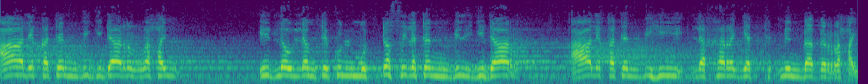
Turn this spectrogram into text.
عالقة بجدار الرحم إذ لو لم تكن متصلة بالجدار عالقة به لخرجت من باب الرحم.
